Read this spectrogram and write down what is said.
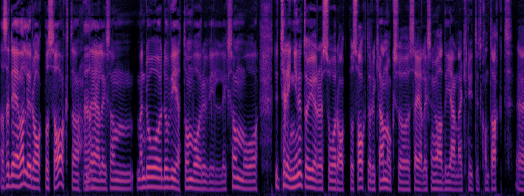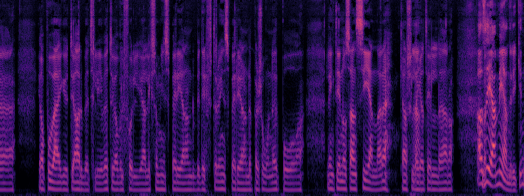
Alltså det är väldigt rakt på sak då. Ja. Det är liksom, men då, då vet de vad du vill liksom. Och du tränger inte att göra det så rakt på sak då. Du kan också säga liksom, jag hade gärna knutit kontakt. Eh, jag är på väg ut i arbetslivet och jag vill följa liksom inspirerande bedrifter och inspirerande personer på LinkedIn och sen senare kanske Ja. lägga till det här då. Altså, jeg mener ikke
